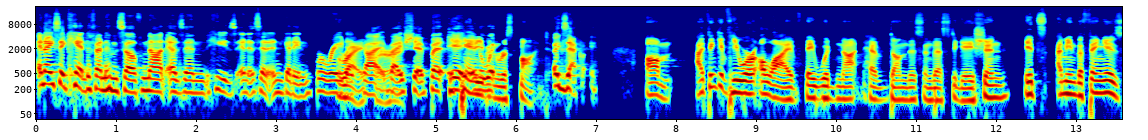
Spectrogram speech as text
and I say can't defend himself, not as in he's innocent and getting berated Right, by right, by right. shit, but He i- can't a way, even respond. exactly. Um, I think if he were alive, they would not have done this investigation. It's, I mean, the thing is,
